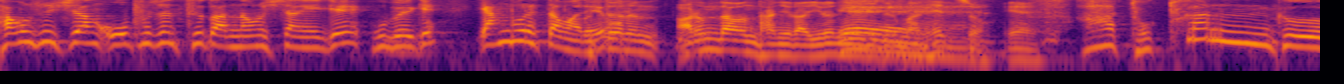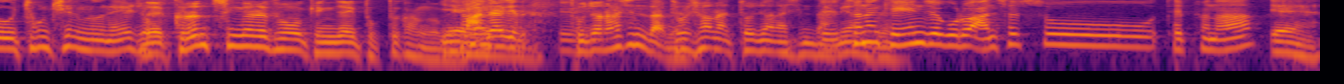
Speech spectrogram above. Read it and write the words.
박원순 시장 5%도 안 나오는 시장에게 후보에게 양보를 했단 말이에요. 그때는 아름다운 단일화 이런 예. 얘기들 많이 했죠. 예. 아 독특한 그 정책론이에요. 좀 네, 그런 측면에서 보면 굉장히 독특한 겁니다. 예. 만약에 도전하신다면. 도전 도전하신다면 네, 저는 네. 개인적으로 안철수 대표나 예.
